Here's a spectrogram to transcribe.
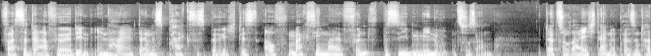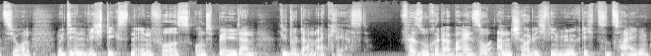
Fasse dafür den Inhalt deines Praxisberichtes auf maximal fünf bis sieben Minuten zusammen. Dazu reicht eine Präsentation mit den wichtigsten Infos und Bildern, die du dann erklärst. Versuche dabei so anschaulich wie möglich zu zeigen,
